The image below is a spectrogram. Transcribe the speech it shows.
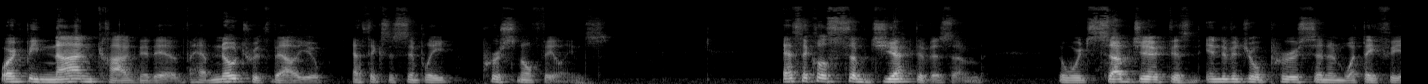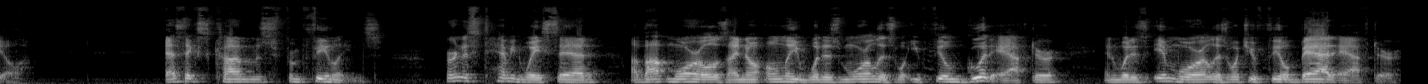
or it can be non cognitive, have no truth value. Ethics is simply personal feelings. Ethical subjectivism. The word subject is an individual person and what they feel. Ethics comes from feelings. Ernest Hemingway said, About morals, I know only what is moral is what you feel good after, and what is immoral is what you feel bad after.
